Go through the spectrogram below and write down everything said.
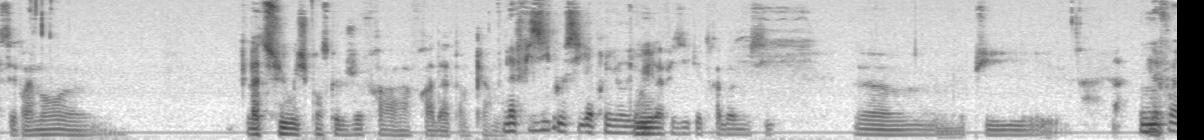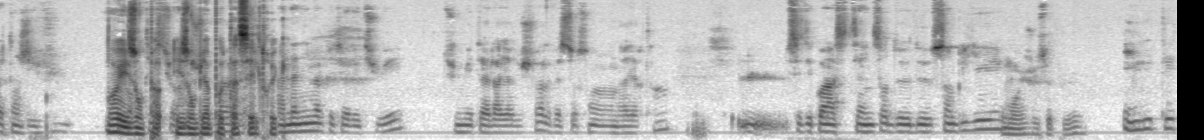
C'est vraiment... Euh, là-dessus, oui, je pense que le jeu fera, fera date, hein, clairement. La physique aussi, a priori. Oui, la physique est très bonne aussi. Euh, et puis... Une fois, attends, j'ai vu... Oui, ils ont, ils bien potassé le truc. Un animal que tu avais tué, tu mettais à l'arrière du cheval, enfin, sur son arrière-train. C'était quoi C'était une sorte de, de sanglier? Moi, je sais plus. Il était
